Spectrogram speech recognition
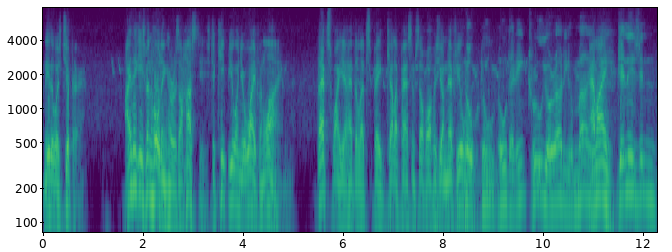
Neither was Jipper. I think he's been holding her as a hostage to keep you and your wife in line. That's why you had to let Spade Keller pass himself off as your nephew. No, no, no, that ain't true. You're out of your mind. Am I? Jenny's in,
